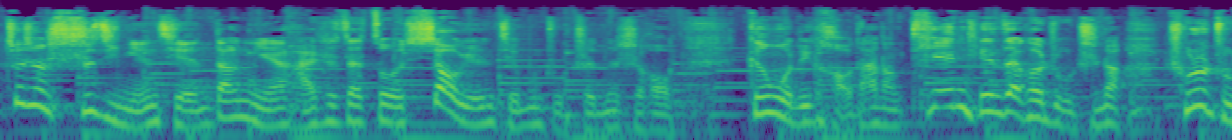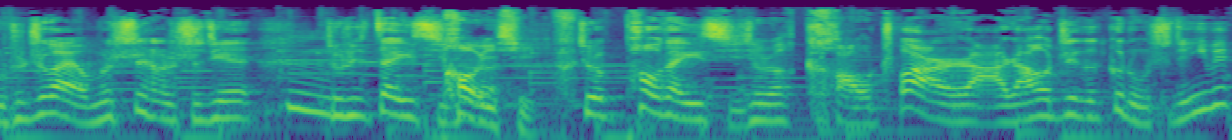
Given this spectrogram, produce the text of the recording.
就像十几年前，当年还是在做校园节目主持人的时候，跟我的一个好搭档天天在一块主持呢。除了主持之外，我们剩下的时间，就是在一起泡一起，就是泡在一起，就是烤串儿啊，然后这个各种时间，因为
